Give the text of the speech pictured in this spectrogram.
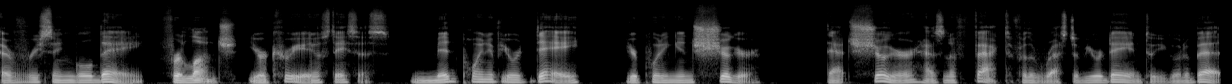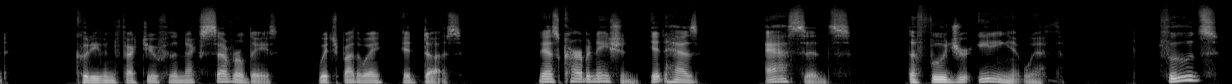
every single day for lunch, you're creating Midpoint of your day, you're putting in sugar. That sugar has an effect for the rest of your day until you go to bed. Could even affect you for the next several days which, by the way, it does. It has carbonation, it has acids, the food you're eating it with. Foods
